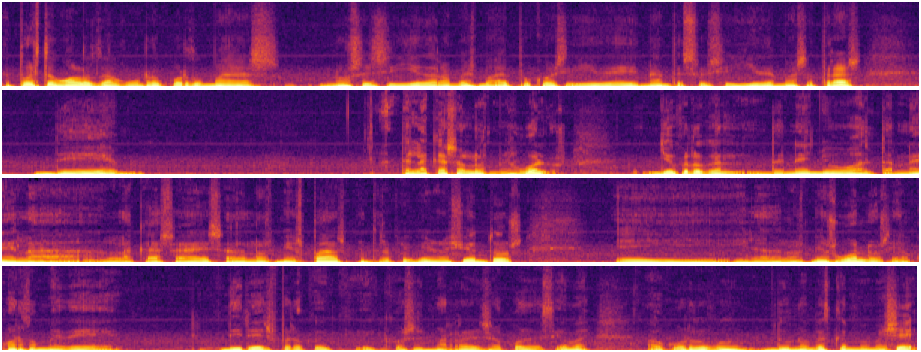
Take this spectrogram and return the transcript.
Después tengo algún recuerdo más, no sé si de la misma época, si de antes o si de más atrás, de, de la casa de los mis abuelos. Yo creo que de niño alterné la, la casa esa de los mis padres mientras vivieron juntos y, y, la de los mis abuelos. Y acuérdome de, diréis, pero qué, cosas más raras acuerdo. Acuerdo de una vez que me meché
